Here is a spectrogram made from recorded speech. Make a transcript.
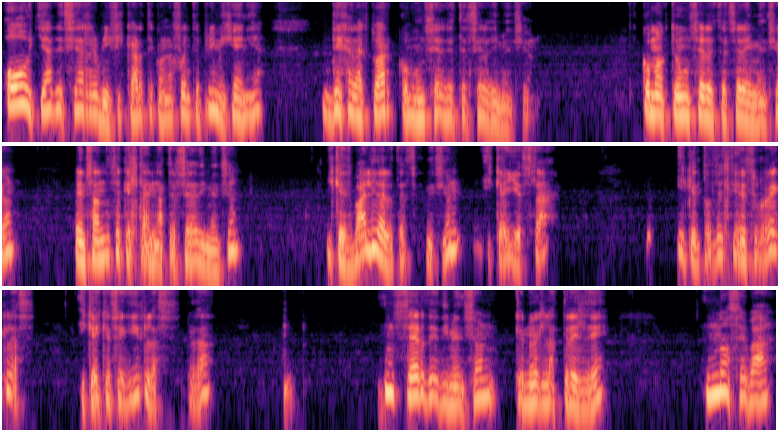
o ya deseas reunificarte con la fuente primigenia, deja de actuar como un ser de tercera dimensión. ¿Cómo actúa un ser de tercera dimensión? Pensándose que está en la tercera dimensión y que es válida la tercera dimensión y que ahí está y que entonces tiene sus reglas y que hay que seguirlas, ¿verdad? Un ser de dimensión que no es la 3D no se va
